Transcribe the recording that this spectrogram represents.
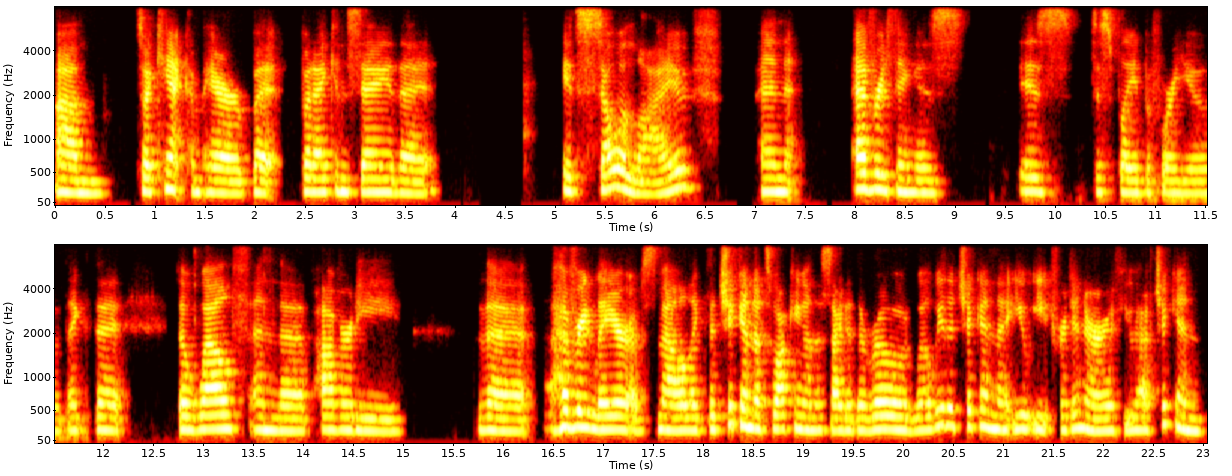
Um, so I can't compare, but but I can say that it's so alive and everything is is displayed before you like the the wealth and the poverty the every layer of smell like the chicken that's walking on the side of the road will be the chicken that you eat for dinner if you have chicken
